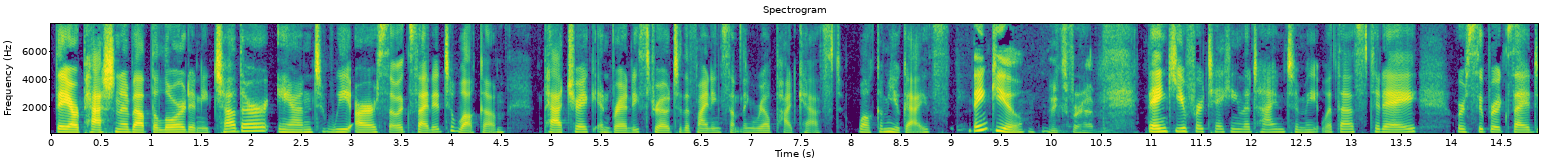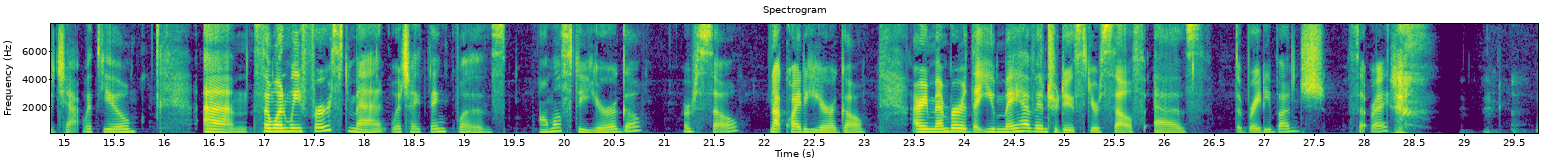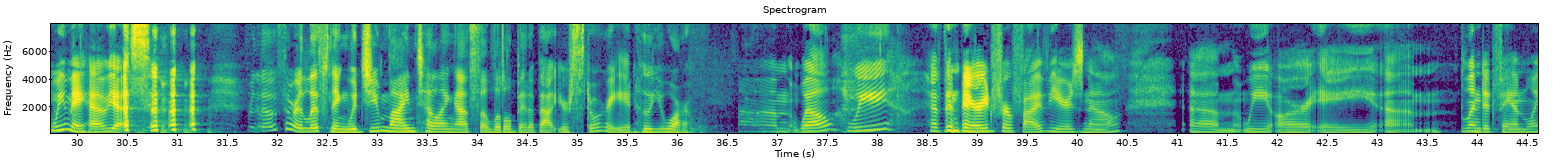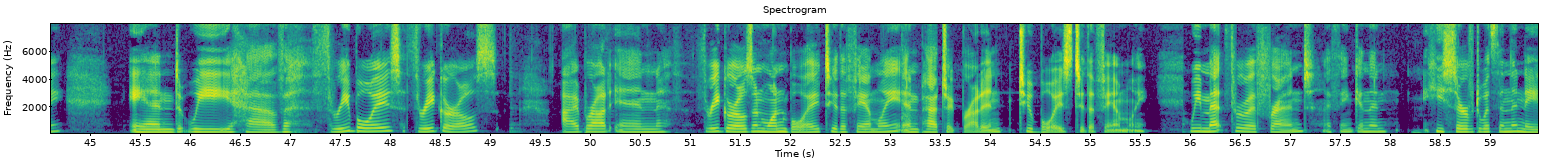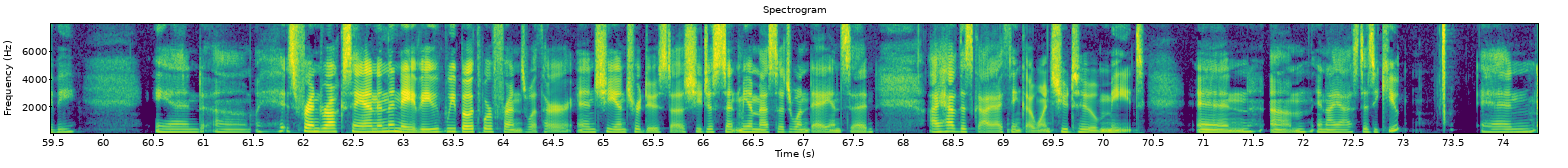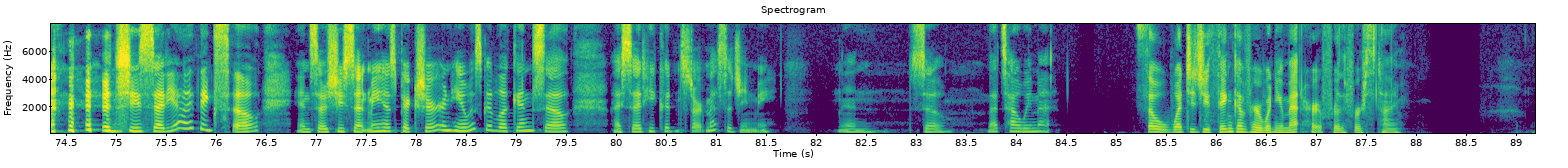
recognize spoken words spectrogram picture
They are passionate about the Lord and each other, and we are so excited to welcome Patrick and Brandy Strode to the Finding Something Real podcast. Welcome, you guys. Thank you. Thanks for having me. Thank you for taking the time to meet with us today. We're super excited to chat with you. Um, so, when we first met, which I think was almost a year ago or so, not quite a year ago, I remember that you may have introduced yourself as the Brady Bunch. Is that right? we may have, yes. For those who are listening, would you mind telling us a little bit about your story and who you are? Um, well, we have been married for five years now. Um, we are a um, blended family, and we have three boys, three girls. I brought in three girls and one boy to the family, and Patrick brought in two boys to the family. We met through a friend, I think, and then he served within the Navy. And um, his friend Roxanne in the Navy, we both were friends with her, and she introduced us. She just sent me a message one day and said, I have this guy I think I want you to meet. And, um, and I asked, Is he cute? And, and she said, Yeah, I think so. And so she sent me his picture, and he was good looking. So I said he couldn't start messaging me. And so that's how we met. So, what did you think of her when you met her for the first time?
